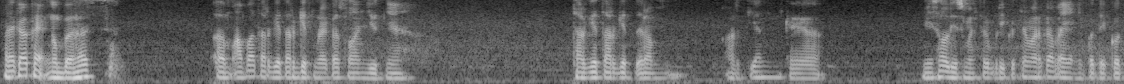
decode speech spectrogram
mereka kayak ngebahas um, apa target-target mereka selanjutnya. Target-target dalam artian kayak misal di semester berikutnya mereka pengen ikut-ikut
